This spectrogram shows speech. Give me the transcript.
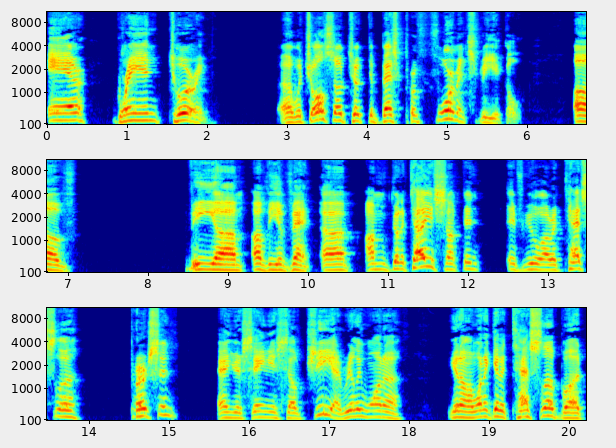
Air Grand Touring, uh, which also took the best performance vehicle of the um, of the event. Uh, I'm going to tell you something. If you are a Tesla person and you're saying to yourself, "Gee, I really want to, you know, I want to get a Tesla, but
